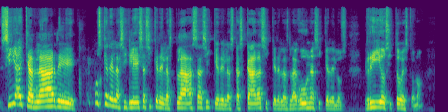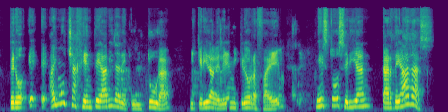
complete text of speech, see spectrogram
sí hay que hablar de, pues que de las iglesias y que de las plazas y que de las cascadas y que de las lagunas y que de los ríos y todo esto, ¿no? Pero eh, eh, hay mucha gente ávida de cultura, mi querida Belén, mi querido Rafael, estos serían tardeadas.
